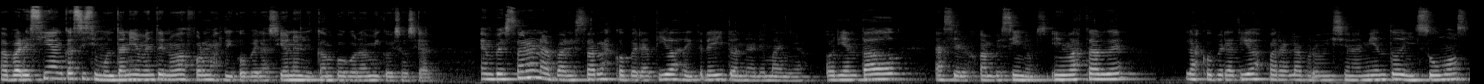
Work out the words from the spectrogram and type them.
aparecían casi simultáneamente nuevas formas de cooperación en el campo económico y social. Empezaron a aparecer las cooperativas de crédito en Alemania, orientado hacia los campesinos, y más tarde las cooperativas para el aprovisionamiento de insumos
